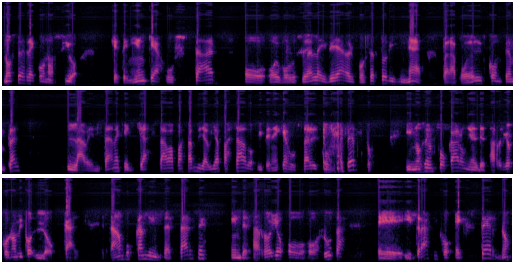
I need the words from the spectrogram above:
no se reconoció que tenían que ajustar o, o evolucionar la idea del concepto original para poder contemplar la ventana que ya estaba pasando y ya había pasado y tenían que ajustar el concepto y no se enfocaron en el desarrollo económico local. Estaban buscando insertarse en desarrollo o, o rutas eh, y tráfico externo,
